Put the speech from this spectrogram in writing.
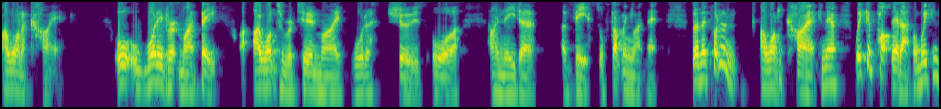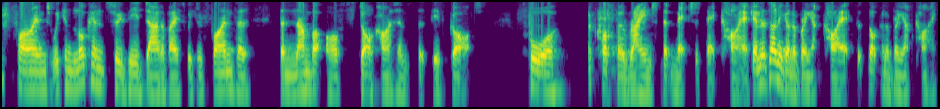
I want a kayak or whatever it might be. I want to return my water shoes or I need a, a vest or something like that. So they put in, I want a kayak. Now we can pop that up and we can find, we can look into their database. We can find the, the number of stock items that they've got for across the range that matches that kayak. And it's only going to bring up kayaks. It's not going to bring up kayak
